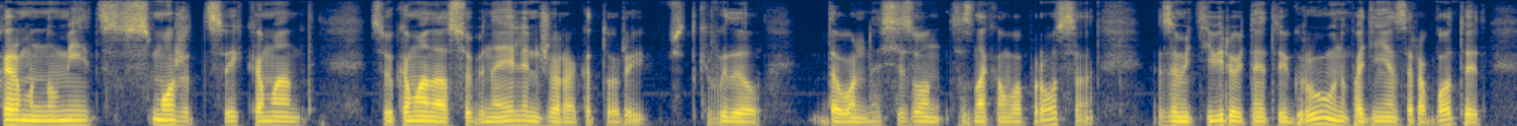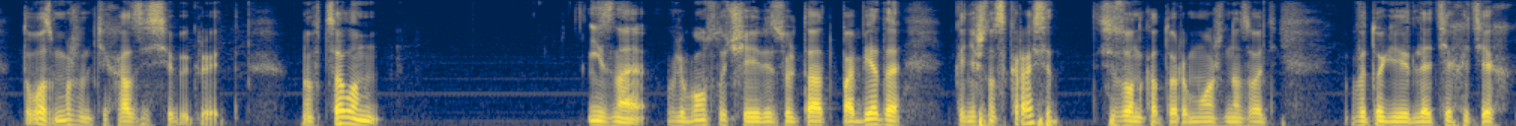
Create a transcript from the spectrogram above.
Херман умеет, сможет своих команд, свою команду, особенно Эллинджера, который все-таки выдал довольно сезон со знаком вопроса, замотивировать на эту игру, нападение заработает, то, возможно, Техас здесь и выиграет. Но в целом не знаю, в любом случае результат победа, конечно, скрасит сезон, который можно назвать в итоге для тех и тех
